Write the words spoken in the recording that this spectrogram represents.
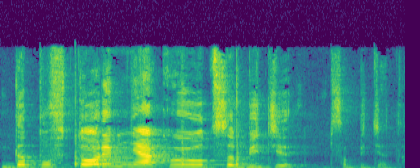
да повторим някои от събития, събитията,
